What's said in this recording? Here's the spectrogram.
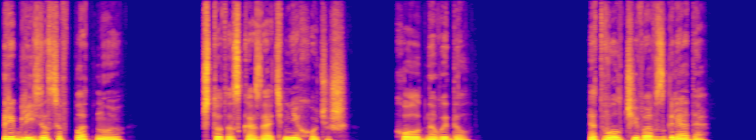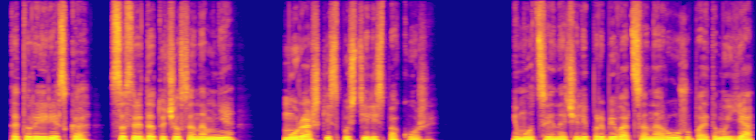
приблизился вплотную. «Что-то сказать мне хочешь?» — холодно выдал. От волчьего взгляда, который резко сосредоточился на мне, мурашки спустились по коже. Эмоции начали пробиваться наружу, поэтому я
